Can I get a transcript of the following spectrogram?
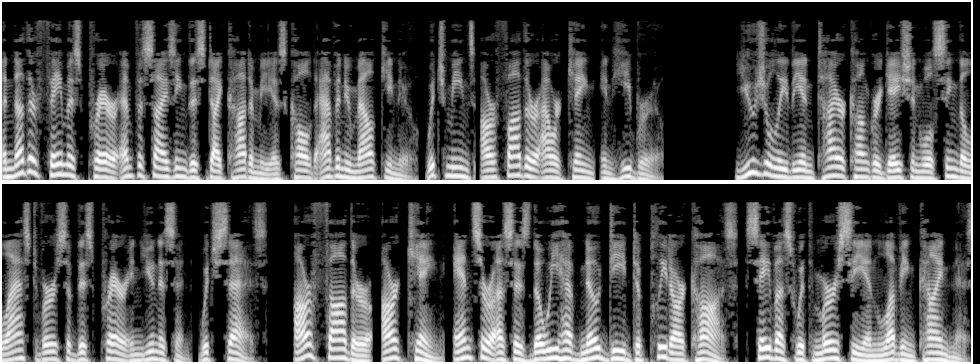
Another famous prayer emphasizing this dichotomy is called Avinu Malkeinu, which means Our Father Our King in Hebrew. Usually the entire congregation will sing the last verse of this prayer in unison, which says, "'Our Father, our King, answer us as though we have no deed to plead our cause, save us with mercy and loving kindness."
